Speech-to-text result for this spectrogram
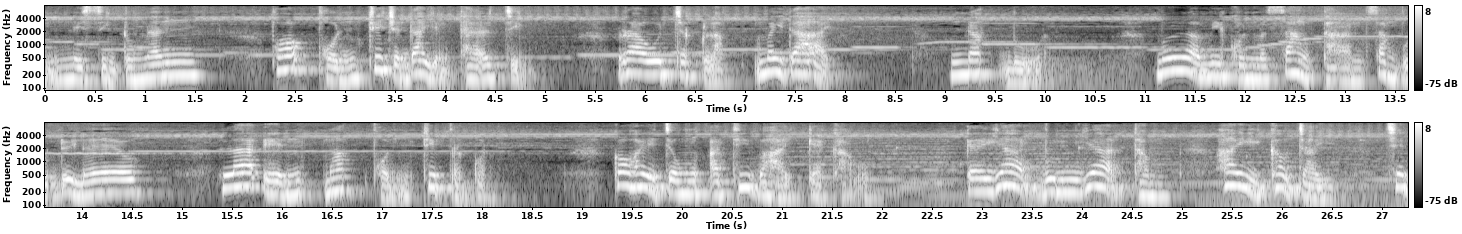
ลในสิ่งตรงนั้น เพราะผลที่จะได้อย่างแท้จริง เราจะกลับไม่ได้ นักบวชเมื่อมีคนมาสร้างทานสร้างบุญด้วยแล้ว และเห็นมรรคผลที่ปรากฏ ก็ให้จงอธิบายแก่เขา แก่ญาติบุญญาติธรรมให้เข้าใจ เช่น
